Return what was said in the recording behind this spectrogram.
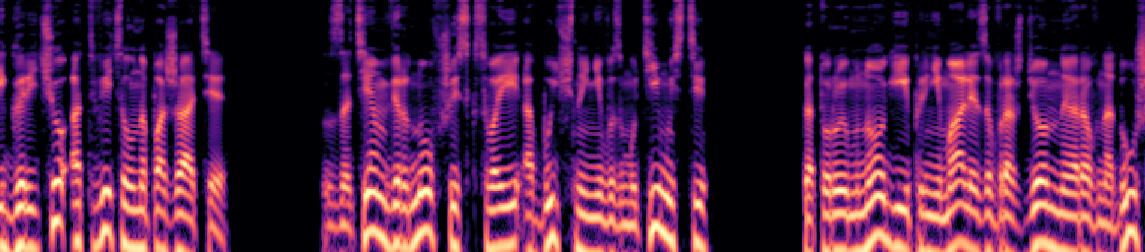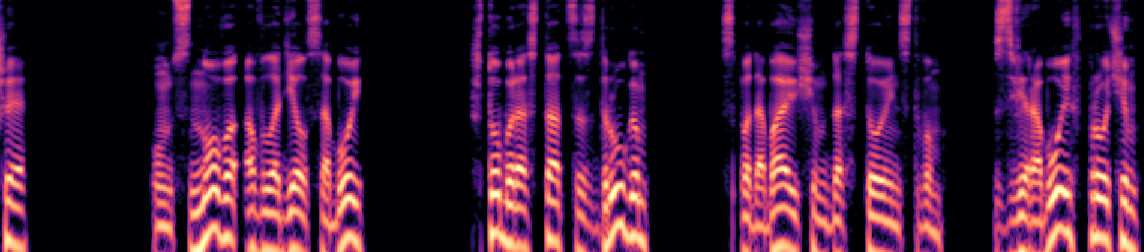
и горячо ответил на пожатие. Затем, вернувшись к своей обычной невозмутимости, которую многие принимали за врожденное равнодушие, он снова овладел собой, чтобы расстаться с другом, с подобающим достоинством. Зверобой, впрочем,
